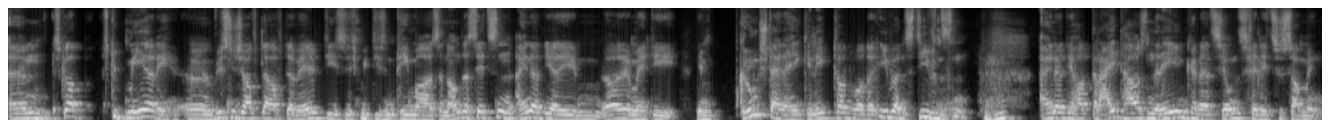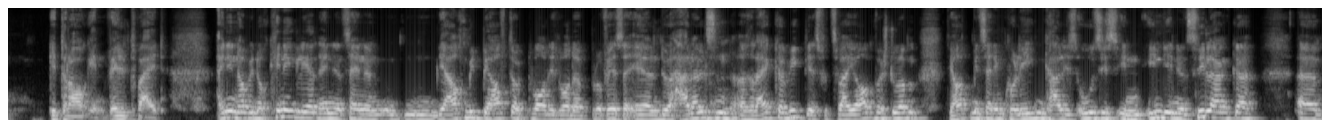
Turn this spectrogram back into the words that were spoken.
Ähm, es, gab, es gibt mehrere äh, Wissenschaftler auf der Welt, die sich mit diesem Thema auseinandersetzen. Einer, der ja, die, den Grundstein eingelegt hat, war der Ivan Stevenson. Mhm. Einer, der hat 3000 Reinkarnationsfälle zusammen getragen, weltweit. Einen habe ich noch kennengelernt, einen seinen, der auch mitbeauftragt war, das war der Professor Erlendur Haraldsen aus Reykjavik, der ist vor zwei Jahren verstorben. Der hat mit seinem Kollegen Kalis Osis in Indien und Sri Lanka äh,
